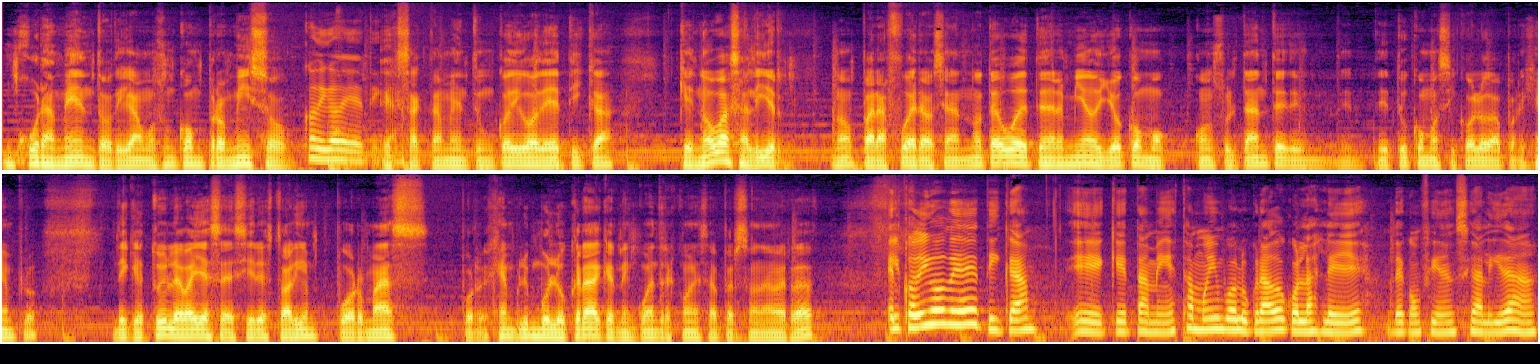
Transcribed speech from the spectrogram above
un juramento, digamos, un compromiso. Código de ética. Exactamente, un código de ética que no va a salir ¿no? Para afuera. O sea, no te debo de tener miedo yo como consultante, de, tú como psicóloga, por ejemplo, de que tú le vayas a decir esto a alguien por más, por ejemplo, involucrada que te encuentres con esa persona, ¿verdad? El código de ética, eh, que también está muy involucrado con las leyes de confidencialidad,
